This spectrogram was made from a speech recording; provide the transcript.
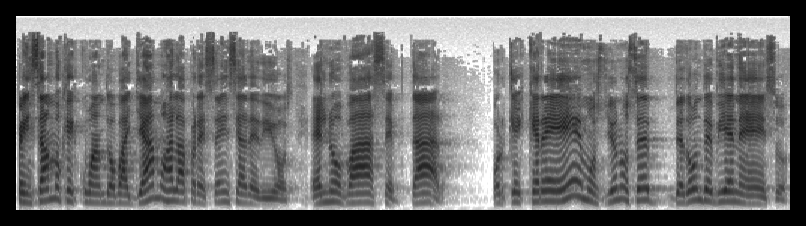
Pensamos que cuando vayamos a la presencia de Dios, Él nos va a aceptar. Porque creemos, yo no sé de dónde viene eso,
